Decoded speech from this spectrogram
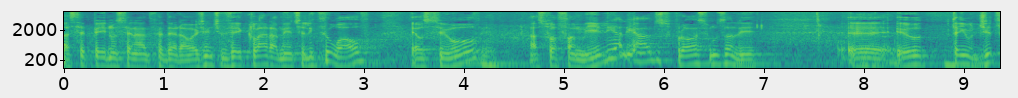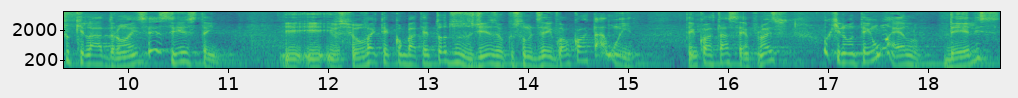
a CPI no Senado Federal, a gente vê claramente ali que o alvo é o senhor, Sim. a sua família e aliados próximos ali. É, eu tenho dito que ladrões existem. E, e, e, o senhor vai ter que combater todos os dias, eu costumo dizer, igual cortar a unha. Tem que cortar sempre. Mas o que não tem um elo deles.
